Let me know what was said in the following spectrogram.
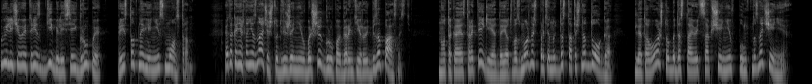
увеличивает риск гибели всей группы при столкновении с монстром. Это, конечно, не значит, что движение в больших группах гарантирует безопасность, но такая стратегия дает возможность протянуть достаточно долго для того, чтобы доставить сообщение в пункт назначения –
